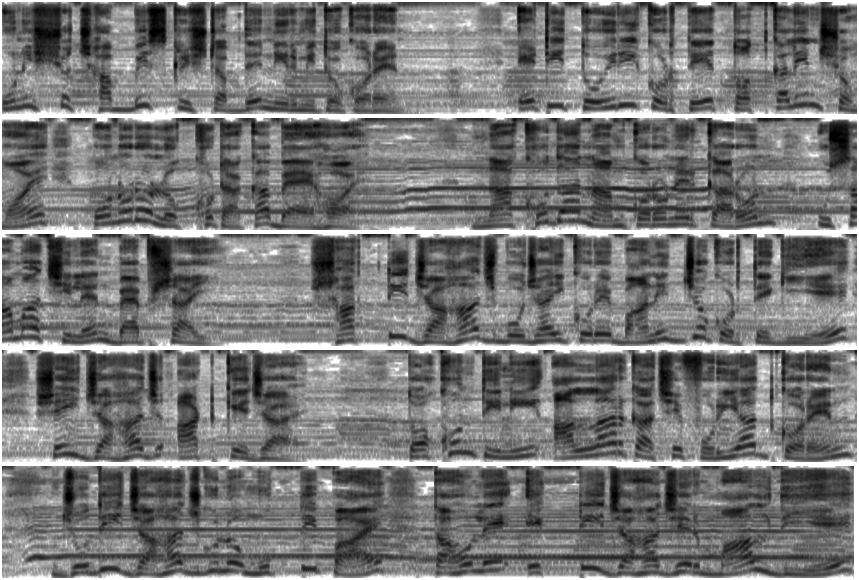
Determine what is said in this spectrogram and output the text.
উনিশশো ছাব্বিশ খ্রিস্টাব্দে নির্মিত করেন। এটি তৈরি করতে তৎকালীন সময় পনেরো লক্ষ টাকা ব্যয় হয়। নাখোদা নামকরণের কারণ উসামা ছিলেন ব্যবসায়ী। সাতটি জাহাজ বোঝাই করে বাণিজ্য করতে গিয়ে সেই জাহাজ আটকে যায়। তখন তিনি আল্লাহর কাছে ফরিয়াদ করেন, যদি জাহাজগুলো মুক্তি পায়, তাহলে একটি জাহাজের মাল দিয়ে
